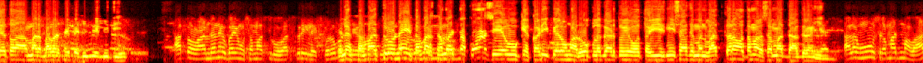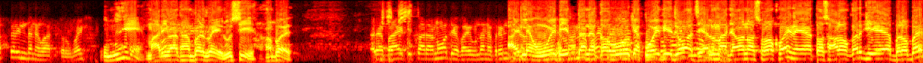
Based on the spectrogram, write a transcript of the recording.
લે તો આ અમારા બાબા સાહેબે ડિગ્રી લીધી. આ તો વાંધો નહીં ભાઈ હું સમાજ થ્રુ વાત કરી લઈશ બરોબર? એટલે સમાજ થ્રુ નહીં તમારા સમાજમાં કોણ છે એવું કે કડી પેરોમાં રોક લગાડતો એવો તો એની સાથે મને વાત કરાવો તમારા સમાજના અગ્રણી. હાલે હું સમાજમાં વાત કરીને તને વાત કરું ભાઈ. નહીં મારી વાત સાંભળ ભાઈ ઋષિ સાંભળ. અરે ભાઈ તુકારા નો દે ભાઈ તને પ્રેમ એટલે હું દીપ તને કહું કે કોઈ દી જો જેલમાં જવાનો શોખ હોય ને તો સાળો કરજે બરોબર?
